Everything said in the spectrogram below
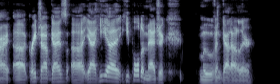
All right, uh, great job, guys. Uh, yeah, he uh, he pulled a magic move and got out of there.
